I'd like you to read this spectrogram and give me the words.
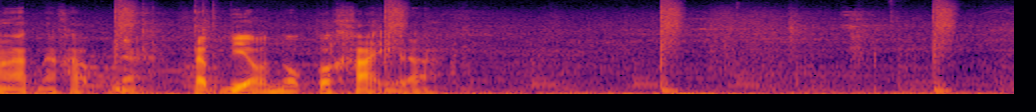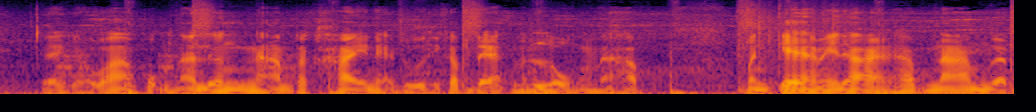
มากนะครับเนี่ยแป๊บเดียวนกก็ไข่แล้วแต่อย่าว่าผมนะเรื่องน้ำตะไคร่เนี่ยดูสิครับแดดมันลงนะครับ มันแก้ไม่ได้นะครับ น้ำกับ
